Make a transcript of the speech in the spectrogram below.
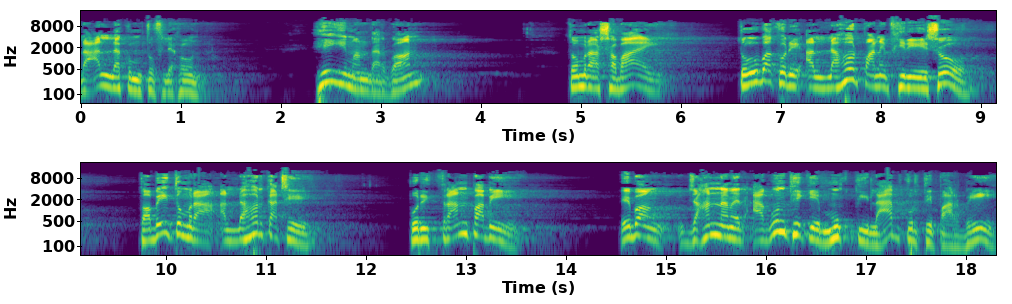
লাআল্লাকুম তুফলিহুন। হে ইমানদারগণ তোমরা সবাই তৌবা করে আল্লাহর পানে ফিরে এসো, তবেই তোমরা আল্লাহর কাছে পরিত্রাণ পাবে। এবং জাহান্নামের আগুন থেকে মুক্তি লাভ করতে পারবে।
